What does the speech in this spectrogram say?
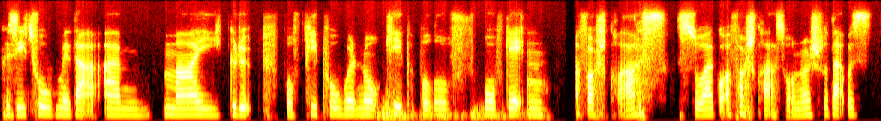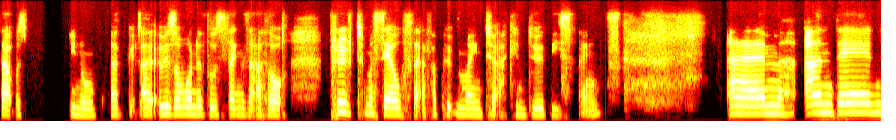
because he told me that um, my group of people were not capable of of getting a first class. So I got a first class honours. So that was that was you know a, a, it was a, one of those things that I thought proved to myself that if I put my mind to it, I can do these things. Um, and then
